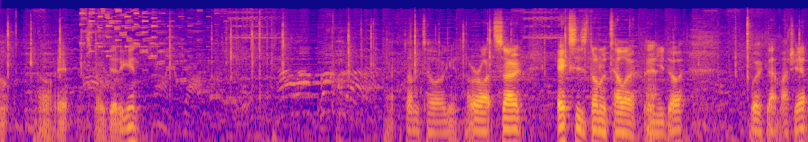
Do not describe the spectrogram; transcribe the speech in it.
Oh. Oh, yeah, it's very dead again. Right, Donatello again. Alright, so X is Donatello when Yeah. you die. Work that much out.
